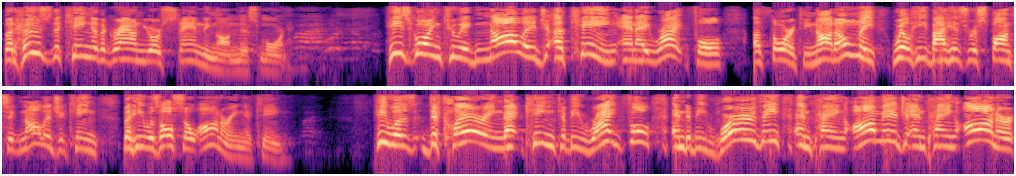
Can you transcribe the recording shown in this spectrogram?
But who's the king of the ground you're standing on this morning? He's going to acknowledge a king and a rightful authority. Not only will he by his response acknowledge a king, but he was also honoring a king. He was declaring that king to be rightful and to be worthy and paying homage and paying honor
